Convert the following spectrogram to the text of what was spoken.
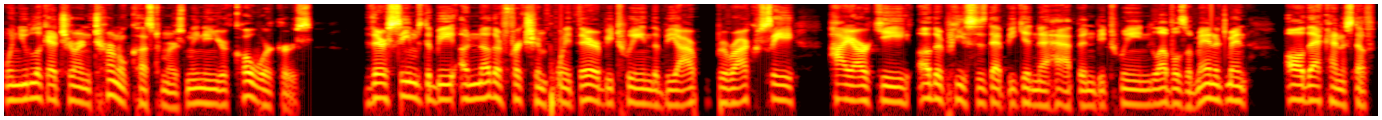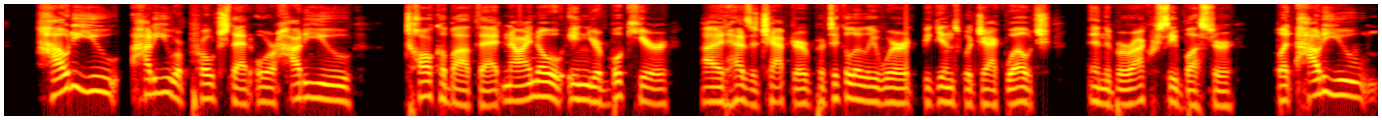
when you look at your internal customers, meaning your coworkers, there seems to be another friction point there between the bureaucracy, hierarchy, other pieces that begin to happen between levels of management, all that kind of stuff. How do you how do you approach that, or how do you talk about that? Now, I know in your book here, uh, it has a chapter, particularly where it begins with Jack Welch and the bureaucracy buster. But how do you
